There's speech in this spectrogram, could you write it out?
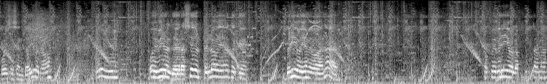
Voy 61. Uy, uy. Oye, mira el desgraciado del pelado ya hasta que Brío ya me va a ganar. Tope Brío, la puta más.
